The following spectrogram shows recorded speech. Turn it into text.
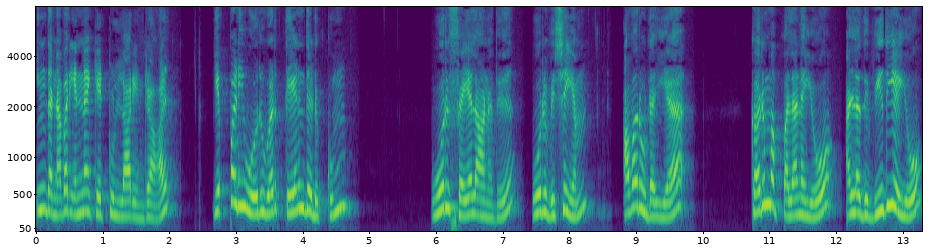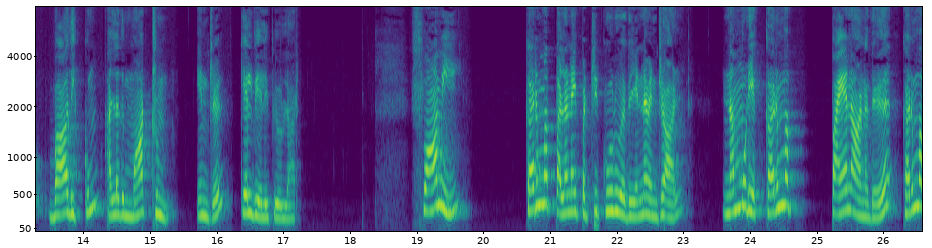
இந்த நபர் என்ன கேட்டுள்ளார் என்றால் எப்படி ஒருவர் தேர்ந்தெடுக்கும்? ஒரு செயலானது ஒரு விஷயம் அவருடைய கரும பலனையோ அல்லது விதியையோ பாதிக்கும் அல்லது மாற்றும் என்று கேள்வி எழுப்பியுள்ளார். சுவாமி கர்ம பலனை பற்றி கூறுவது என்னவென்றால் நம்முடைய கர்ம பயனானது கர்ம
